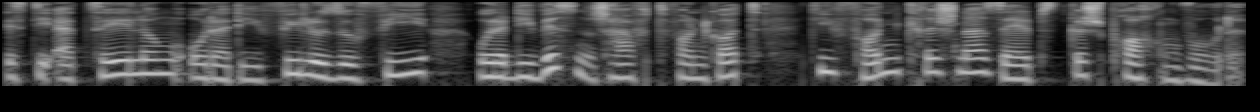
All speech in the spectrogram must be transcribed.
ist die Erzählung oder die Philosophie oder die Wissenschaft von Gott, die von Krishna selbst gesprochen wurde.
